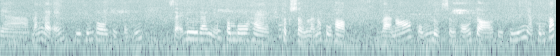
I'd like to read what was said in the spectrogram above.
nhà bán lẻ như chúng tôi thì cũng sẽ đưa ra những combo hàng thực sự là nó phù hợp và nó cũng được sự hỗ trợ từ phía nhà cung cấp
